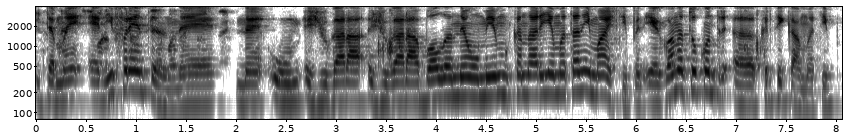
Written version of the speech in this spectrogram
E também é diferente, é né? coisa, né? O, jogar, a, jogar à bola não é o mesmo que andar a matar animais. Tipo, e agora não estou contra- a criticar, mas tipo,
